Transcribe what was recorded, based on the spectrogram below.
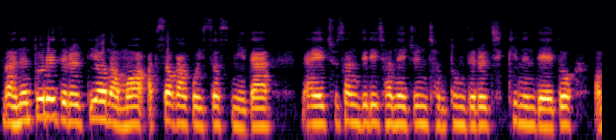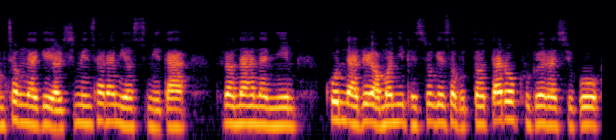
많은 또래들을 뛰어넘어 앞서가고 있었습니다. 나의 조상들이 전해준 전통들을 지키는 데에도 엄청나게 열심인 사람이었습니다. 그러나 하나님, 곧 나를 어머니 뱃속에서부터 따로 구별하시고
